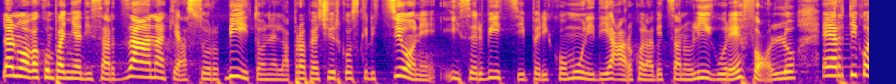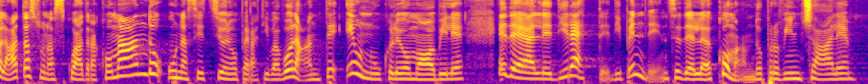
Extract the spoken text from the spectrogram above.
La nuova compagnia di Sarzana, che ha assorbito nella propria circoscrizione i servizi per i comuni di Arcola, Vezzano Ligure e Follo, è articolata su una squadra comando, una sezione operativa volante e un nucleo mobile ed è alle dirette dipendenze del comando provinciale.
